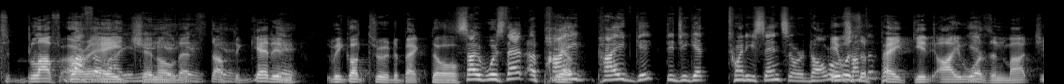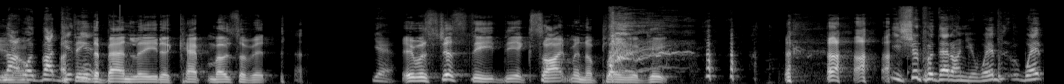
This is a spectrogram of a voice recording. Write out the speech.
t- bluff, Bluff our age yeah, and all yeah, that stuff to get in. We got through the back door. So was that a paid paid gig? Did you get 20 cents or a dollar It was something? a paid gig. I wasn't much, you No, know. but I think the band leader kept most of it. yeah. It was just the the excitement of playing a gig. You should put that on your web. web.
